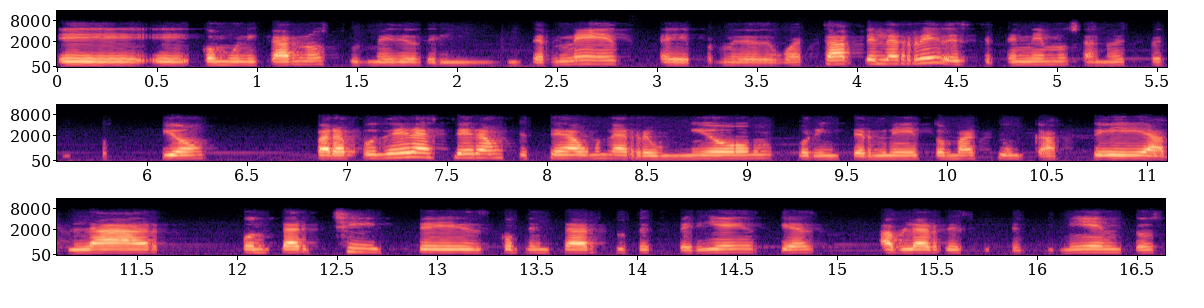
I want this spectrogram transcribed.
eh, comunicarnos por medio del Internet, por medio de WhatsApp, de las redes que tenemos a nuestra disposición para poder hacer, aunque sea una reunión por internet, tomarte un café, hablar, contar chistes, comentar sus experiencias, hablar de sus sentimientos.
